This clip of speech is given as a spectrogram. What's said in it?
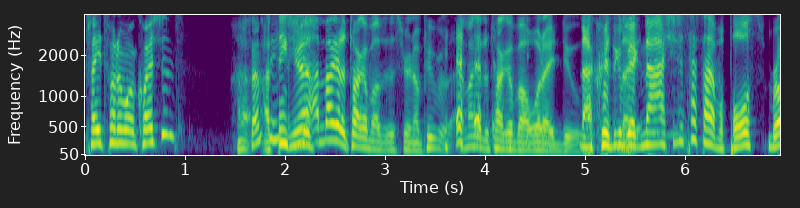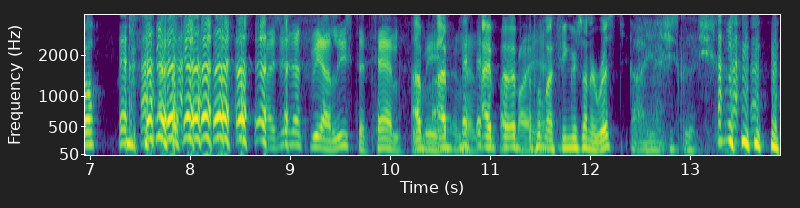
Play 21 questions? I- I Something? think she You know, just. I'm not gonna talk about this right now. People, I'm not gonna talk about what I do. Nah, Chris is gonna be Like, like, nah, she just has to have a pulse, bro. It just has to be at least a ten for I, me. I, I, I, I'll I put hit. my fingers on her wrist. Oh yeah, she's good. She's good.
